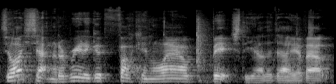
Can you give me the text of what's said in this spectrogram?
So I sat and had a really good fucking loud bitch the other day about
